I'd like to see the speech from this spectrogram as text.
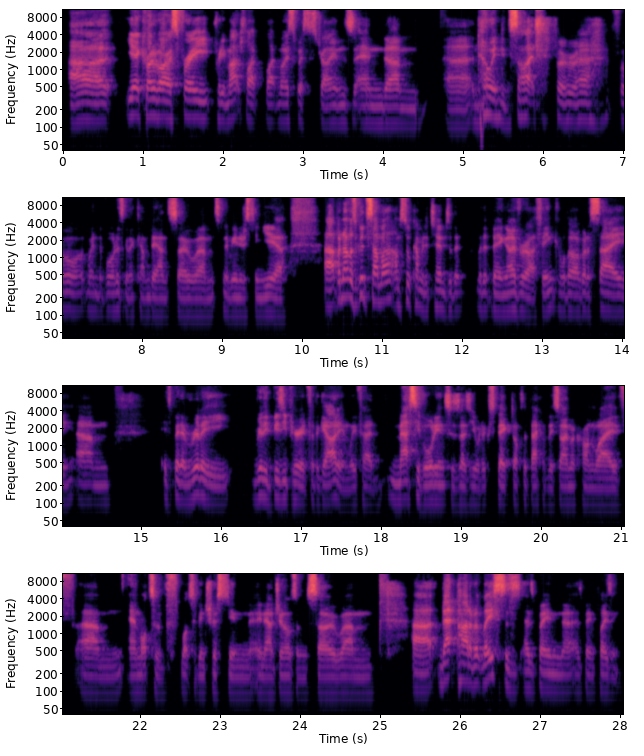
Uh, yeah, coronavirus free, pretty much like like most West Australians, and um, uh, no end in sight for uh, for when the border's going to come down. So um, it's going to be an interesting year. Uh, but no, it was a good summer. I'm still coming to terms with it with it being over. I think, although I've got to say, um, it's been a really really busy period for the Guardian. We've had massive audiences, as you would expect, off the back of this Omicron wave, um, and lots of lots of interest in in our journalism. So um, uh, that part of it, at least, has, has been uh, has been pleasing.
